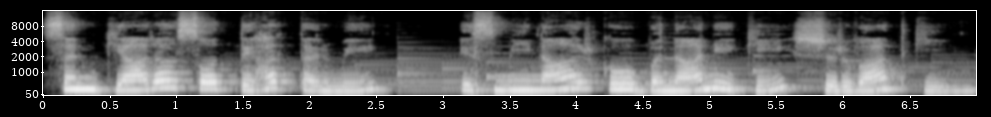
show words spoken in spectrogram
सन 1173 में इस मीनार को बनाने की शुरुआत की।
